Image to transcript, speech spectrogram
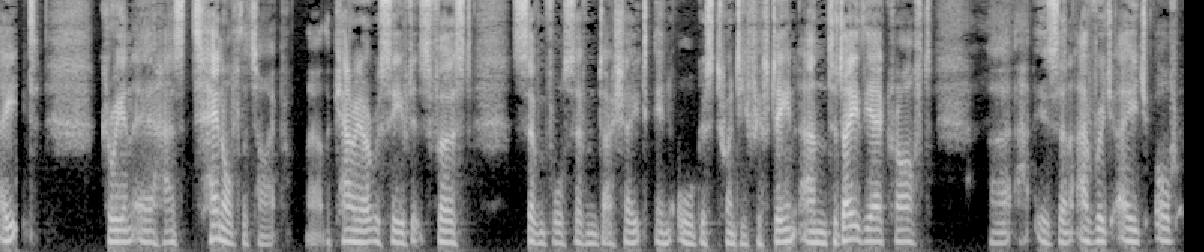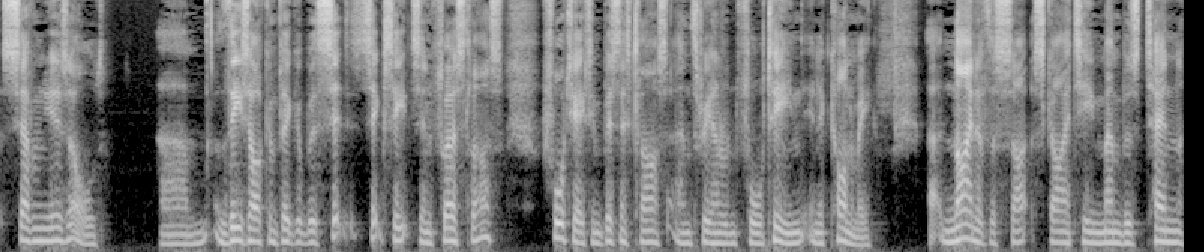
8, Korean Air has 10 of the type. Uh, the carrier received its first 747 8 in August 2015, and today the aircraft uh, is an average age of seven years old. Um, these are configured with six, six, seats in first class, 48 in business class, and 314 in economy. Uh, nine of the SkyTeam members, 10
